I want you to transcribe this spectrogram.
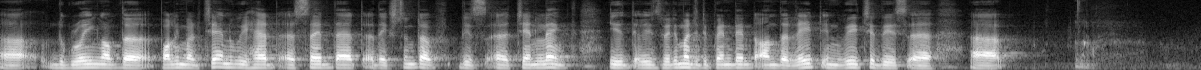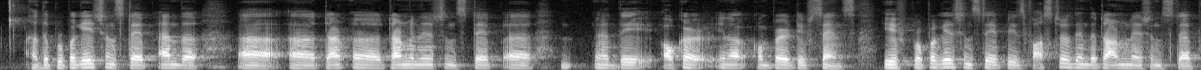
uh, the growing of the polymer chain, we had uh, said that the extent of this chain length is, is, very much dependent on the rate in which this the propagation step and the ter termination step uh, they occur in a comparative sense. If propagation step is faster than the termination step,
